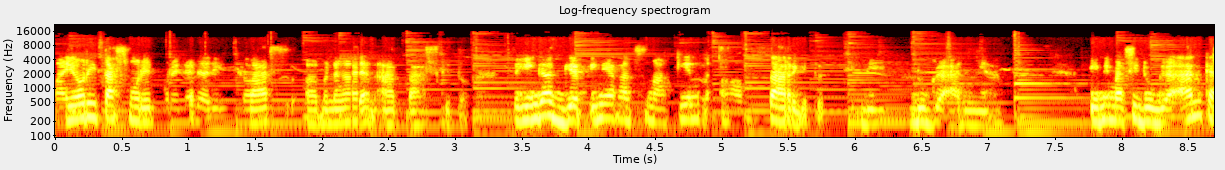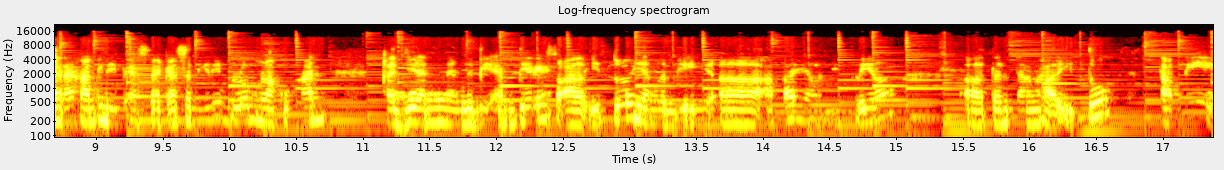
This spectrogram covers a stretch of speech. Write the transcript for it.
mayoritas murid-muridnya dari kelas uh, menengah dan atas gitu sehingga gap ini akan semakin uh, besar gitu di dugaannya ini masih dugaan karena kami di PSPK sendiri belum melakukan kajian yang lebih empiris soal itu, yang lebih uh, apa, yang lebih real uh, tentang hal itu. Tapi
